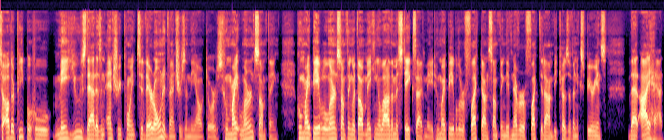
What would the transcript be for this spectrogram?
to other people who may use that as an entry point to their own adventures in the outdoors, who might learn something, who might be able to learn something without making a lot of the mistakes I've made, who might be able to reflect on something they've never reflected on because of an experience that I had.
